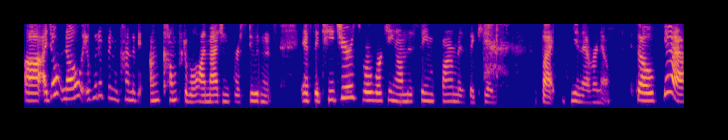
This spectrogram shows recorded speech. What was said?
Uh, I don't know, it would have been kind of uncomfortable, I imagine, for students if the teachers were working on the same farm as the kids, but you never know. So, yeah,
